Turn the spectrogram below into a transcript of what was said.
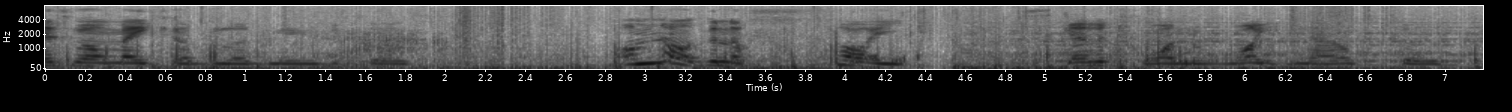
as well make a blood moon because I'm not gonna fight Skeletron right now because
